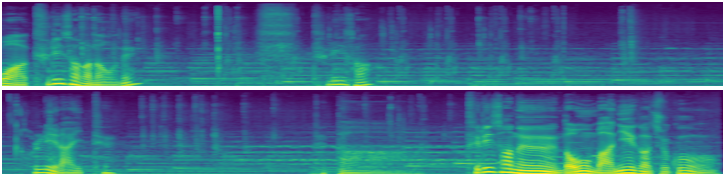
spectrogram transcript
와, 트리사가 나오네? 트리사? 홀리 라이트? 됐다. 트리사는 너무 많이 해가지고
